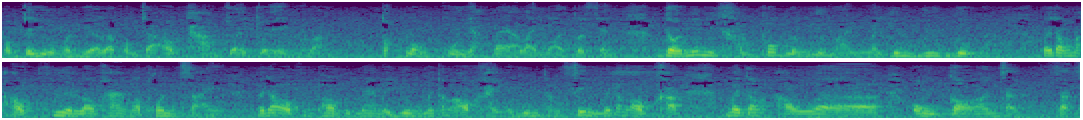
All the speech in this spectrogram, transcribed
ผมจะอยู่คนเดียวแล้วผมจะเอาถามตัวเองตัวเองว่าตกลงกูอยากได้อะไรร้อยเปอร์เซ็นต์โดยไม่มีคำพวกมึงอยู่มามายุ่งยุ่งยุ่ง ไม่ต้องมาเอาเพื่อนรอบข้างมาพ่นใส่ ไม่ต้องเอาคุณพ่อคุณแม่มายุ่ง ไม่ต้องเอาใครมายุ่งทั้งสิ้น ไม่ต้องเอาครับ ไม่ต้องเอาอองค์กรศาศาส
